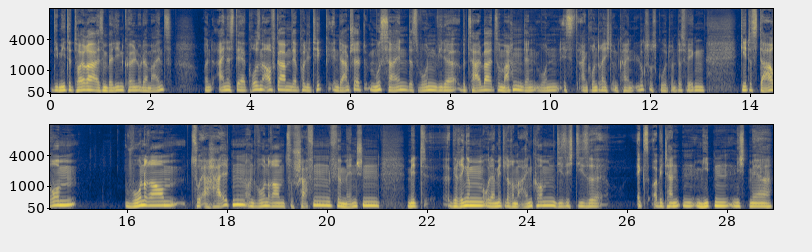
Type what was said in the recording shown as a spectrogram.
die Miete teurer als in Berlin, Köln oder Mainz. Und eines der großen Aufgaben der Politik in Darmstadt muss sein, das Wohnen wieder bezahlbar zu machen, denn Wohnen ist ein Grundrecht und kein Luxusgut. Und deswegen geht es darum, Wohnraum zu erhalten und Wohnraum zu schaffen für Menschen mit geringem oder mittlerem Einkommen, die sich diese exorbitanten Mieten nicht mehr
